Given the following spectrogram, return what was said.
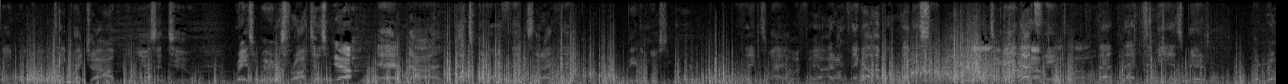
being able to take my job and use it to raise awareness for autism. Yeah. And uh, that's one of the things that I think would be the most important things. My, if, I don't think I'll have a legacy, but to me, that's the, that, that to me has been the real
